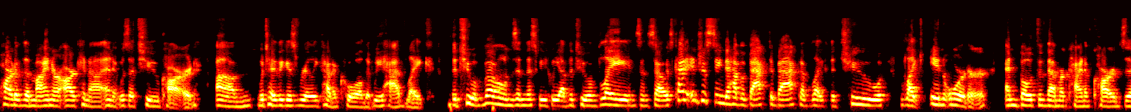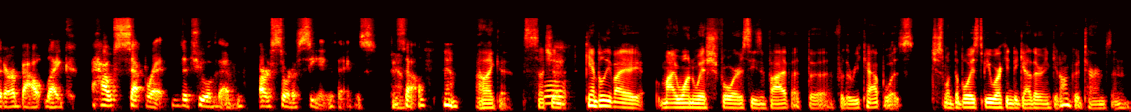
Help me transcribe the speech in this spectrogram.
part of the minor arcana and it was a two card um which i think is really kind of cool that we had like the two of bones and this week we have the two of blades. And so it's kind of interesting to have a back to back of like the two like in order and both of them are kind of cards that are about like how separate the two of them are sort of seeing things Damn. so yeah I like it. Such well, a can't believe I my one wish for season five at the for the recap was just want the boys to be working together and get on good terms. And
